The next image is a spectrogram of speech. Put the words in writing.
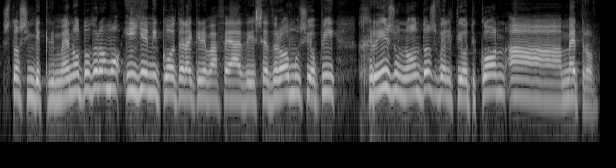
στο συγκεκριμένο το δρόμο ή γενικότερα, κύριε Βαφεάδη, σε δρόμους οι οποίοι χρήζουν όντως βελτιωτικών α, μέτρων;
